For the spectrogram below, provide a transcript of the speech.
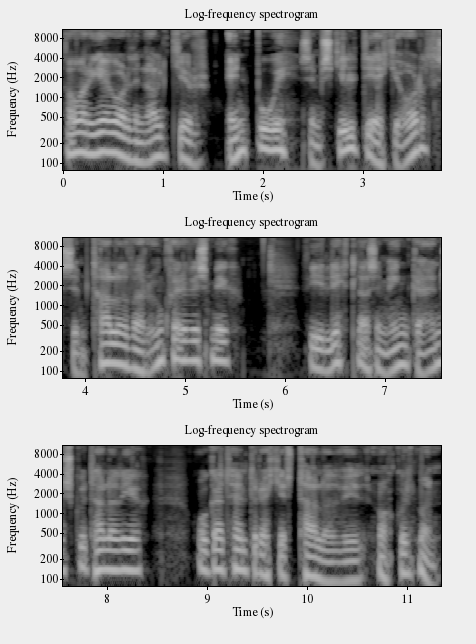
Þá var ég orðin algjör einbúi sem skildi ekki orð sem talað var umhverfis mig því litla sem enga ensku talaði ég og gætt heldur ekkert talað við nokkur mann.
